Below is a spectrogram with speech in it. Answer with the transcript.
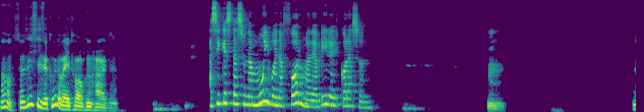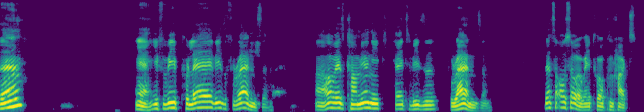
Oh, so this is a good way to open heart. Así que esta es una muy buena forma de abrir el corazón. Mm. Then, yeah, if we play with friends, uh, always communicate with friends. That's also a way to open hearts.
